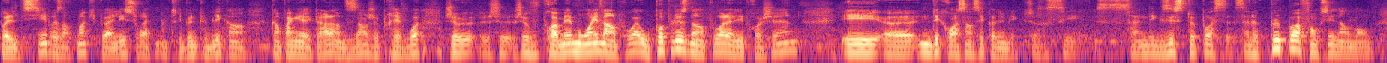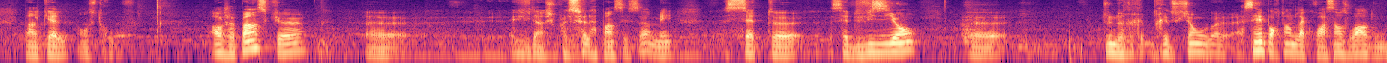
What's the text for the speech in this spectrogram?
politicien présentement qui peut aller sur une tribune publique en campagne électorale en disant je prévois, je, je- vous promets moins d'emplois ou pas plus d'emplois l'année prochaine et euh, une décroissance économique. Ça, n'existe pas, ça, ça ne peut pas fonctionner dans le monde dans lequel on se trouve. Or, je pense que, euh, évidemment, je ne suis pas le seul à penser ça, mais cette, euh, cette vision ré- réduction euh, assez importante de la croissance, voire d'une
